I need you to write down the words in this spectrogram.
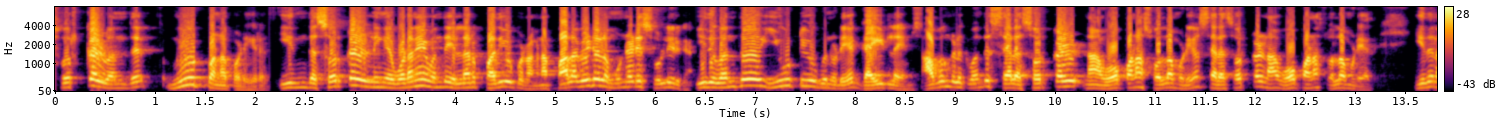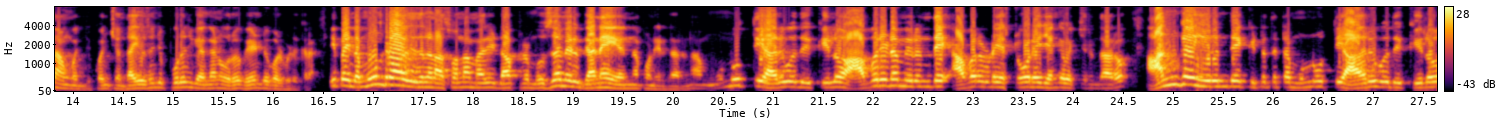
சொற்கள் வந்து மியூட் பண்ணப்படுகிறது. இந்த சொற்கள் நீங்கள் உடனே வந்து எல்லாரும் பதிவு பண்ணுறாங்க நான் பல வீடியோவில் முன்னாடியே சொல்லியிருக்கேன். இது வந்து யூடியூபினுடைய கைட்லைன்ஸ் அவங்களுக்கு வந்து சில சொற்கள் நான் ஓப்பனாக சொல்ல முடியும். சில சொற்கள் நான் ஓப்பனாக சொல்ல முடியாது. இதை நான் கொஞ்சம் கொஞ்சம் தயவு செஞ்சு புரிஞ்சுக்கங்கன்னு ஒரு வேண்டுகோள் விடுக்கிறேன். இப்போ இந்த மூன்றாவது இதுல நான் சொன்ன மாதிரி டாக்டர் முசமில் கனே என்ன பண்ணியிருக்காருன்னா முன்னூத்தி அறுபது கிலோ அவரிடம் இருந்தே அவருடைய ஸ்டோரேஜ் எங்க வச்சிருந்தாரோ அங்க இருந்தே கிட்டத்தட்ட முன்னூத்தி அறுபது கிலோ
